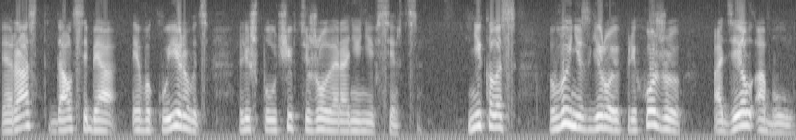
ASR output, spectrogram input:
Эраст дал себя эвакуировать, лишь получив тяжелое ранение в сердце. Николас вынес героя в прихожую, одел, обул.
